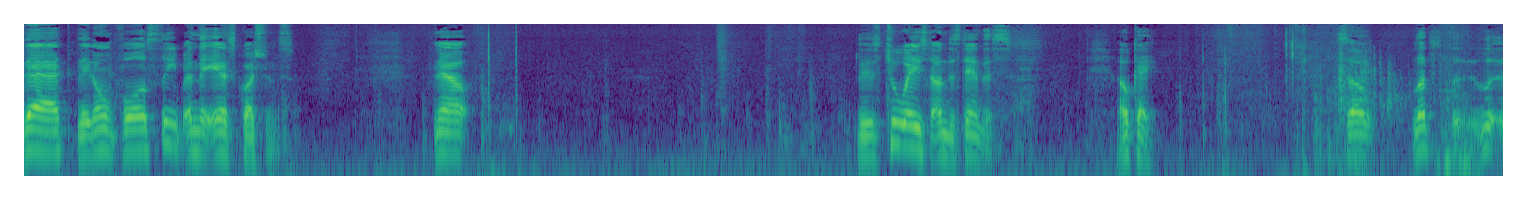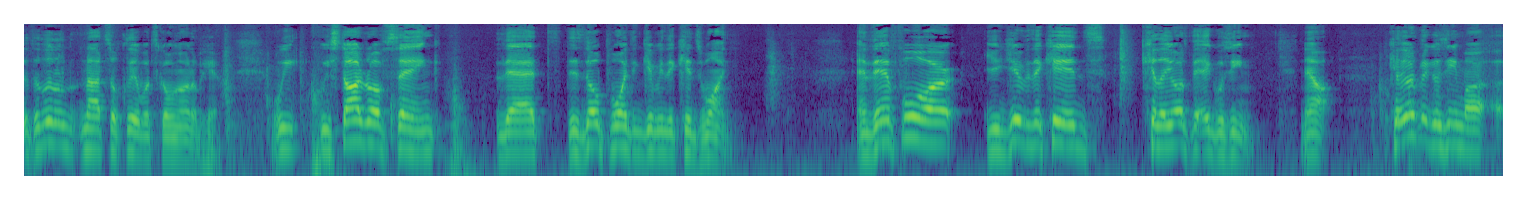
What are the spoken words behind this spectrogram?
that they don't fall asleep and they ask questions. Now, there's two ways to understand this. Okay. So let's it's a little not so clear what's going on over here. We we started off saying that there's no point in giving the kids wine. And therefore you give the kids kilayot ve'eguzim. Now, Kilayot Begozim are uh,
